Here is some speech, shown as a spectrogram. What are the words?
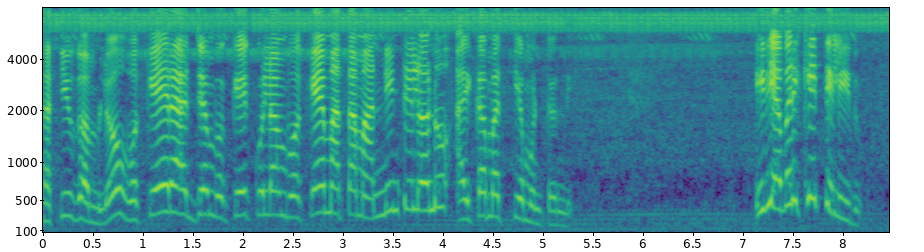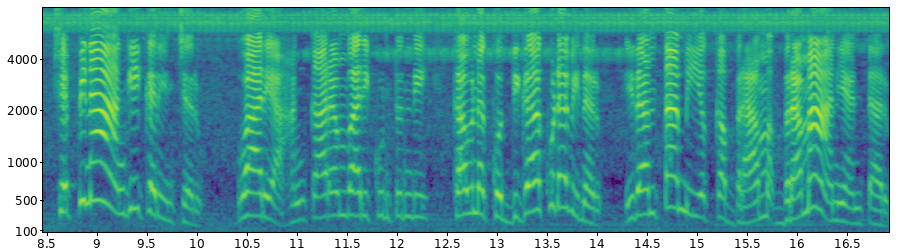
సత్యుగంలో ఒకే రాజ్యం ఒకే కులం ఒకే మతం అన్నింటిలోనూ ఐకమత్యం ఉంటుంది. ఇది ఎవరికీ తెలియదు చెప్పినా అంగీకరించరు. వారి అహంకారం వారికి ఉంటుంది. కావున కొద్దిగా కూడా వినరు. ఇదంతా మీ యొక్క భ్రమ భ్రమ అని అంటారు.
